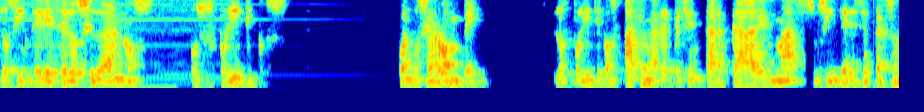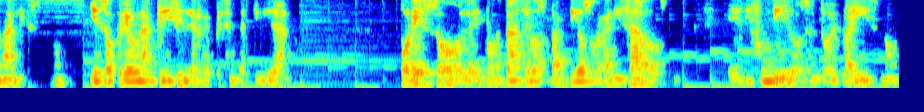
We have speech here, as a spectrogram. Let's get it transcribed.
los intereses de los ciudadanos con sus políticos. Cuando se rompe, los políticos pasan a representar cada vez más sus intereses personales, y eso crea una crisis de representatividad. Por eso, la importancia de los partidos organizados, eh, difundidos en todo el país, ¿no?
